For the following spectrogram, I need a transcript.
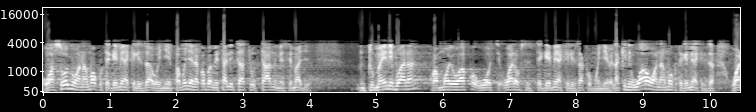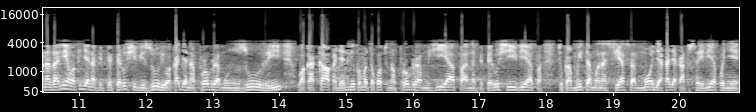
Wasomi wanaamua kutegemea akili zao wenyewe. Pamoja na kwamba mithali tatu tano imesemaje mtumaini bwana kwa moyo wako wote wala usizitegemea akili zako mwenyewe. Lakini wao wanaamua kutegemea akili zao. Wanadhania wakija na vipeperushi vizuri wakaja na programu nzuri wakakaa wakajadili kwamba tutakuwa tuna programu hii hapa na vipeperushi hivi hapa. Tukamwita mwanasiasa mmoja akaja akatusaidia kwenye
